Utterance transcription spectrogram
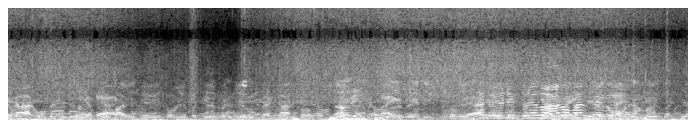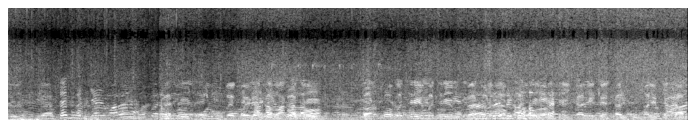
અઢાર ઓગણીસ વીસ એકવીસ બાવીસ ત્રેવીસ ચોવીસ પચીસ પચીસ રૂપિયા ચારસો બાવીસ ત્રેવીસ ત્રણસો બત્રીસ બત્રીસ રૂપિયા ત્રણસો ચાલીસ બેતાલીસ ચુમ્માલીસ પચાસ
